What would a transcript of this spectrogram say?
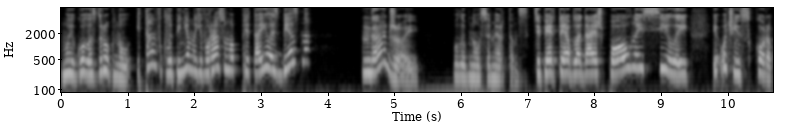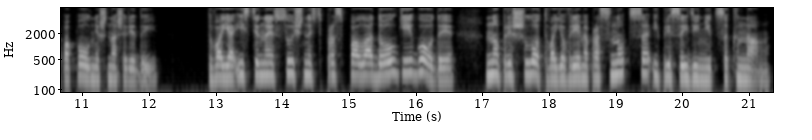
Мой голос дрогнул, и там в глубине моего разума притаилась бездна? «Да, Джой», — улыбнулся Мертонс. «Теперь ты обладаешь полной силой и очень скоро пополнишь наши ряды. Твоя истинная сущность проспала долгие годы, но пришло твое время проснуться и присоединиться к нам».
